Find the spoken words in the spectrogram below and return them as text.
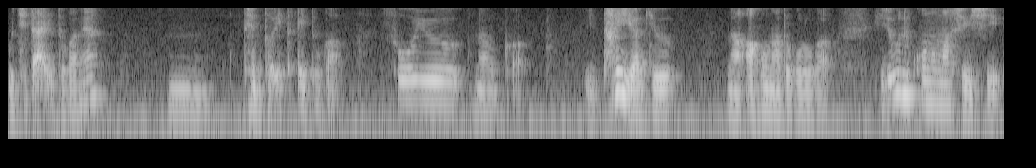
打ちたいとかね、うん、点取りたいとか。そういうなんか対野球なアホなところが非常に好ましいし、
